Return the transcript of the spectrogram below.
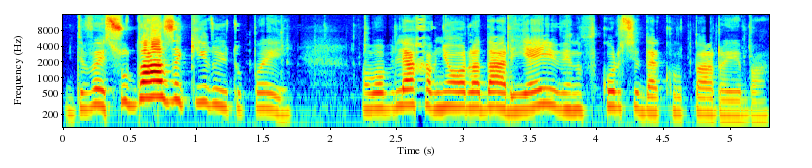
Диви, сюди закидуй, тупий. Ну, бо бляха, в нього радар є, і він в курсі, де крута риба.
